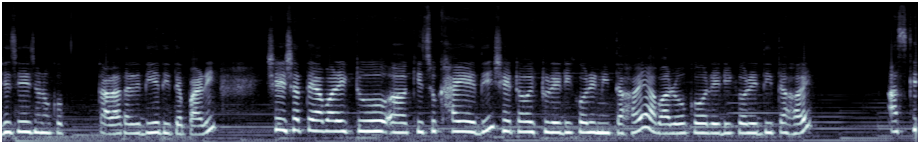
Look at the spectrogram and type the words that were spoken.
ভেজেই যেন খুব তাড়াতাড়ি দিয়ে দিতে পারি। সেই সাথে আবার একটু কিছু খাইয়ে দিই, সেটাও একটু রেডি করে নিতে হয়। আবার ওকেও রেডি করে দিতে হয়। আজকে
